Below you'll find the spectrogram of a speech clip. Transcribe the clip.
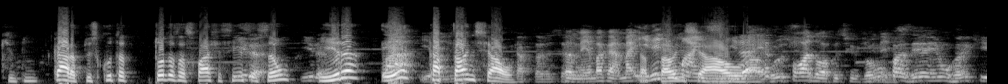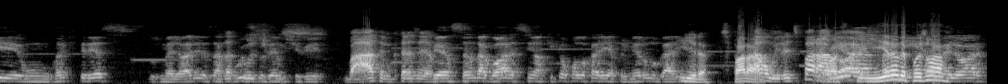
Que, cara, tu escuta todas as faixas sem Ira, exceção. Ira. Ira, e Ah, Ira. Capital Inicial. Capital Inicial. Também é bacana. Mas Ira é Capital demais. Inicial, Ira é foda o acústico. Vamos fazer aí um rank, um rank 3 dos melhores Os acústicos da MTV. Bah, temos que trazer. Pensando agora assim, ó, o que, que eu colocaria? Primeiro lugar, Ira, Ah, disparado. o Ira é disparado. Eu Ira, pra depois é uma- melhor.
